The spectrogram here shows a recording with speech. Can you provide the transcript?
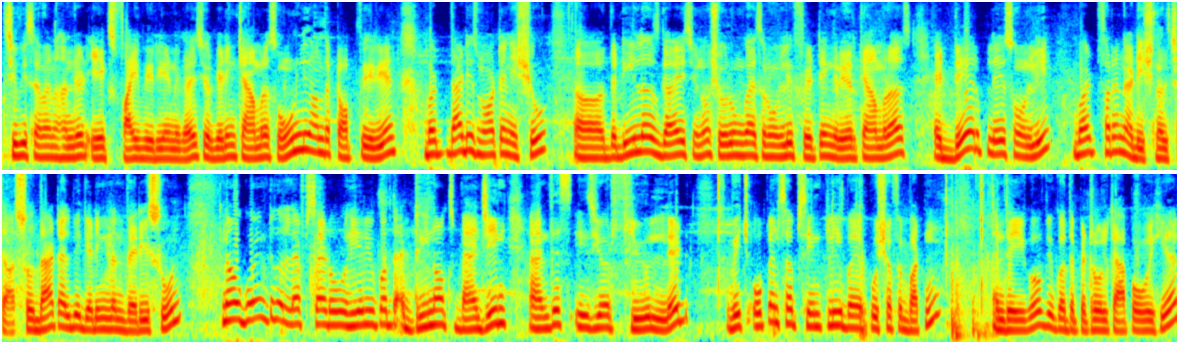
xuv 700 ax5 variant guys. You're getting cameras only on the top variant but that is not an issue. Uh, the dealers guys you know showroom guys are only fitting rear cameras at their place only but for an additional charge. So that i'll be getting them very soon. Now going to the left side over here, you've got the Adrenox badging and this is your fuel lid which opens up simply by a push of a button. And there you go we've got the petrol cap over here.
